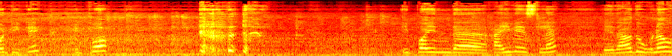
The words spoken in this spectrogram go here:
ஓட்டிட்டு இப்போ இப்போ இந்த ஹைவேஸில் ஏதாவது உணவு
